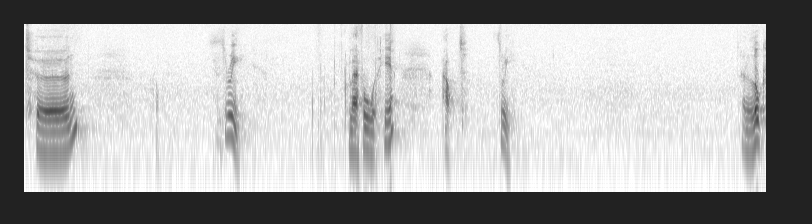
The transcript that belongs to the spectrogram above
turn, three. Left forward here, out, three. And look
